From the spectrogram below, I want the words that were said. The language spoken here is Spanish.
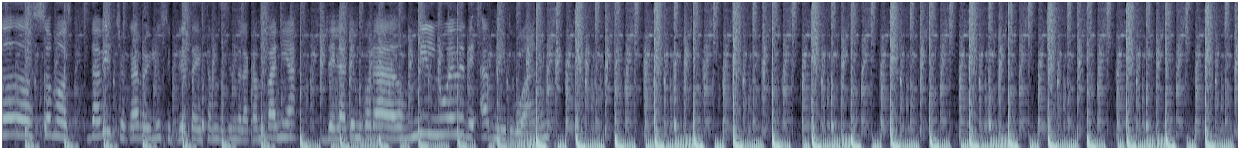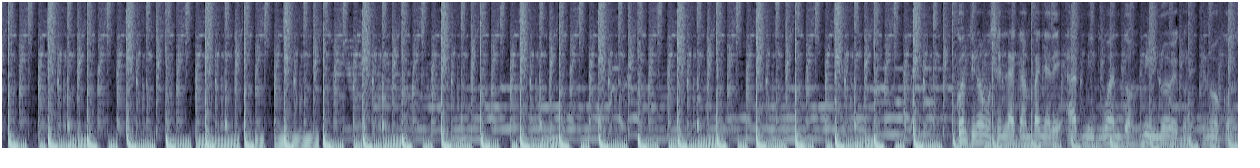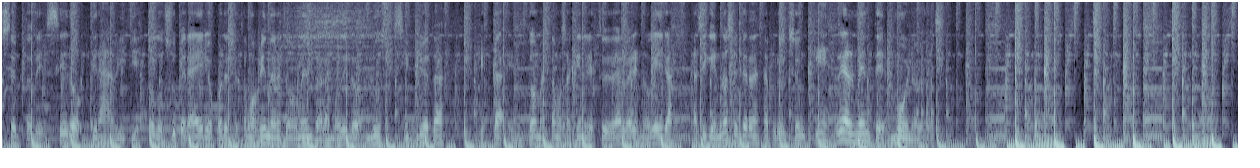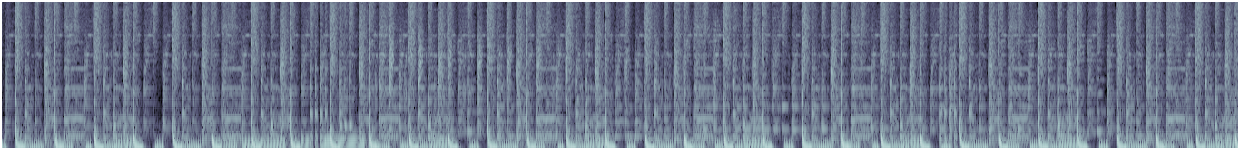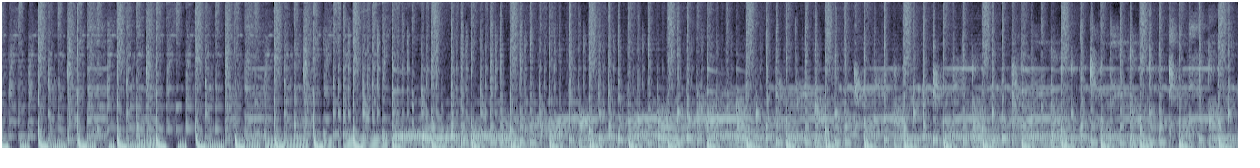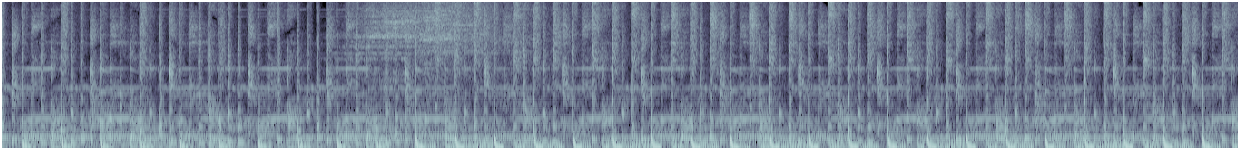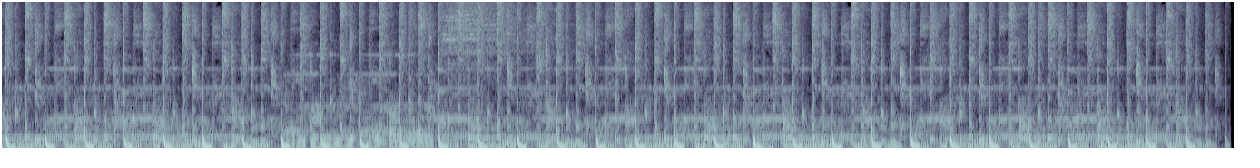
todos. Somos David Chocarro y Lucy Priota y estamos haciendo la campaña de la temporada 2009 de Admit One. Continuamos en la campaña de Admit One 2009 con este nuevo concepto de Zero Gravity. Es todo súper aéreo, por eso estamos viendo en este momento a la modelo Luz Cipriota que está en toma. Estamos aquí en el estudio de Álvarez Nogueira, así que no se pierdan esta producción que es realmente muy novedosa.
